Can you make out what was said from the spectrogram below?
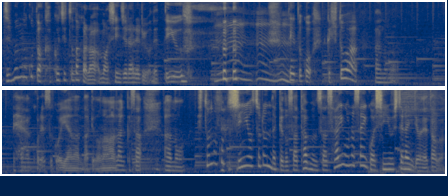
自分のことは確実だから、まあ、信じられるよねっていう。っていうとこ人はあのいやこれすごい嫌なんだけどななんかさあの人のこと信用するんだけどさ多分さ最後の最後は信用してないんだよね多分。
